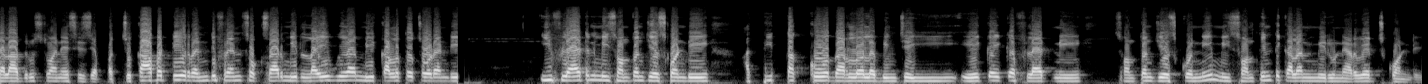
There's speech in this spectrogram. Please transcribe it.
చాలా అదృష్టం అనేసి చెప్పొచ్చు. కాబట్టి రండి ఫ్రెండ్స్ ఒకసారి మీరు లైవ్గా మీ కళ్ళతో చూడండి. ఈ ఫ్లాట్ని మీ సొంతం చేసుకోండి. అతి తక్కువ ధరలో లభించే ఈ ఏకైక ఫ్లాట్ని సొంతం చేసుకొని మీ సొంత ఇంటి కళని మీరు నెరవేర్చుకోండి.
